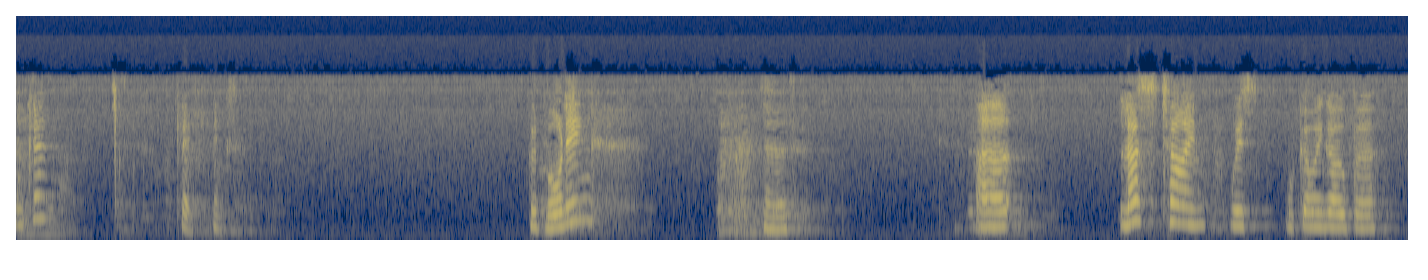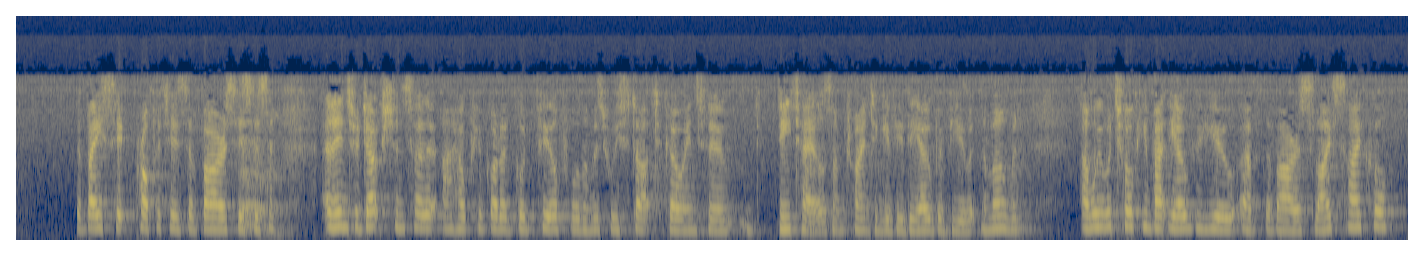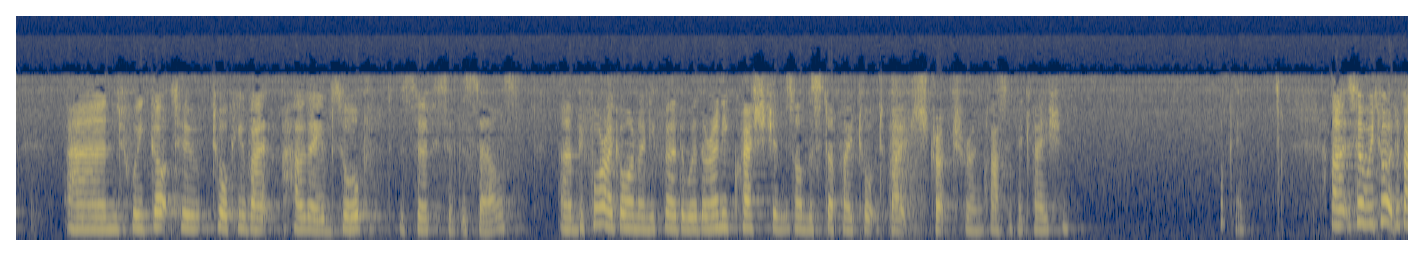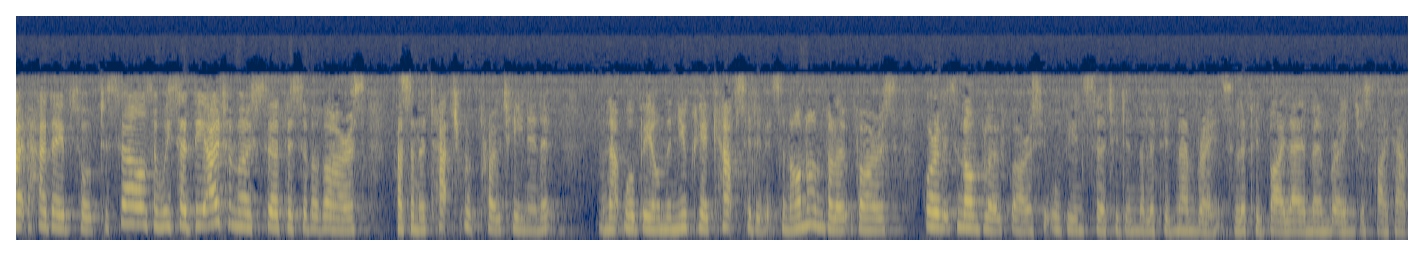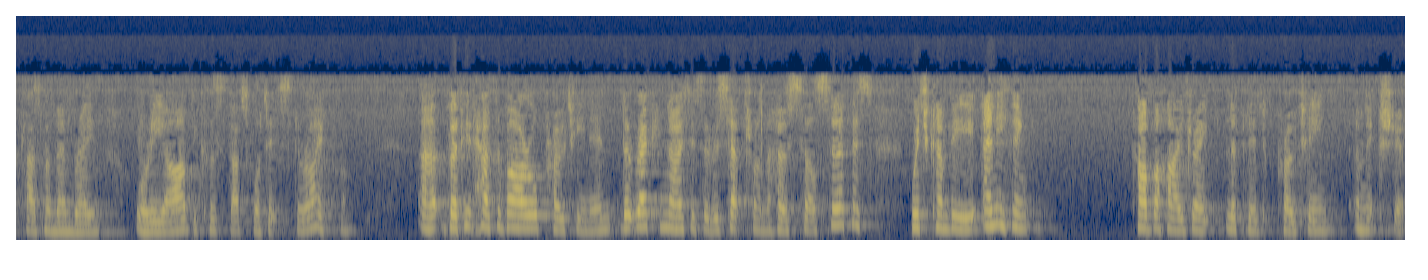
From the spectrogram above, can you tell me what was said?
Okay? Okay, thanks. Good morning. Uh, uh, last time we were going over the basic properties of viruses as an introduction so that I hope you've got a good feel for them as we start to go into details. I'm trying to give you the overview at the moment. And we were talking about the overview of the virus life cycle. And we got to talking about how they absorb to the surface of the cells. Uh, before I go on any further, were there any questions on the stuff I talked about, structure and classification? Okay. Uh, so we talked about how they absorb to cells, and we said the outermost surface of a virus has an attachment protein in it, and that will be on the nuclear capsid if it's an unenveloped virus, or if it's an enveloped virus, it will be inserted in the lipid membrane. It's a lipid bilayer membrane, just like our plasma membrane or ER, because that's what it's derived from. Uh, but it has a viral protein in that recognizes a receptor on the host cell surface, which can be anything carbohydrate, lipid, protein, a mixture.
